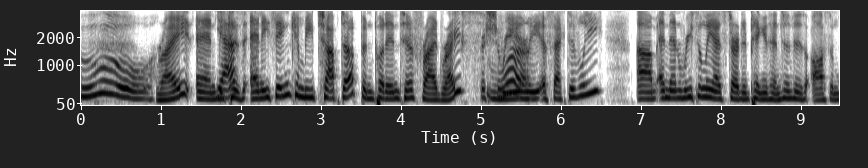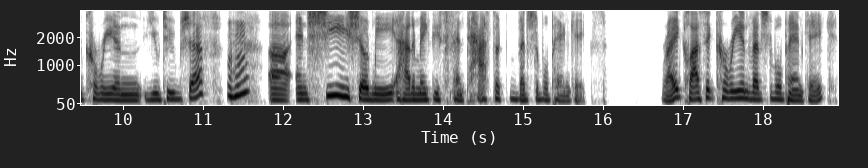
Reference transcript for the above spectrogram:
Ooh. Right. And because anything can be chopped up and put into fried rice For sure. really effectively. Um, and then recently I started paying attention to this awesome Korean YouTube chef. Mm-hmm. Uh, and she showed me how to make these fantastic vegetable pancakes. Right? Classic Korean vegetable pancake.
